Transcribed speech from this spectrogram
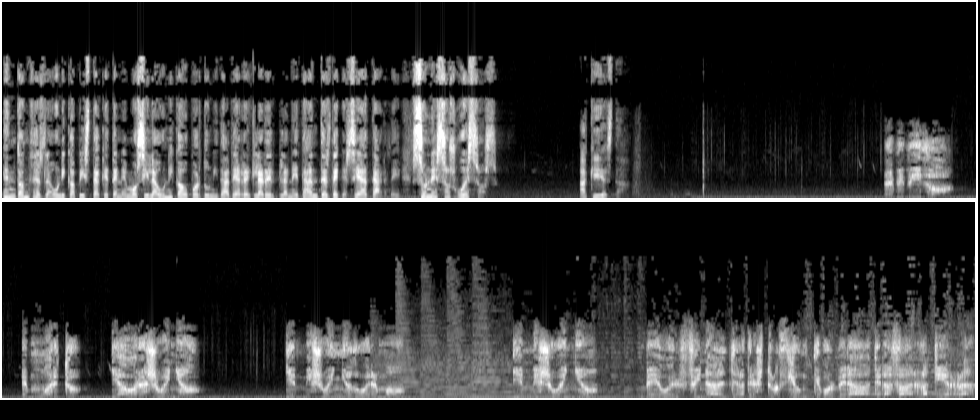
Entonces la única pista que tenemos y la única oportunidad de arreglar el planeta antes de que sea tarde son esos huesos. Aquí está. He vivido, he muerto y ahora sueño. Y en mi sueño duermo. Y en mi sueño veo el final de la destrucción que volverá a atenazar a la Tierra.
